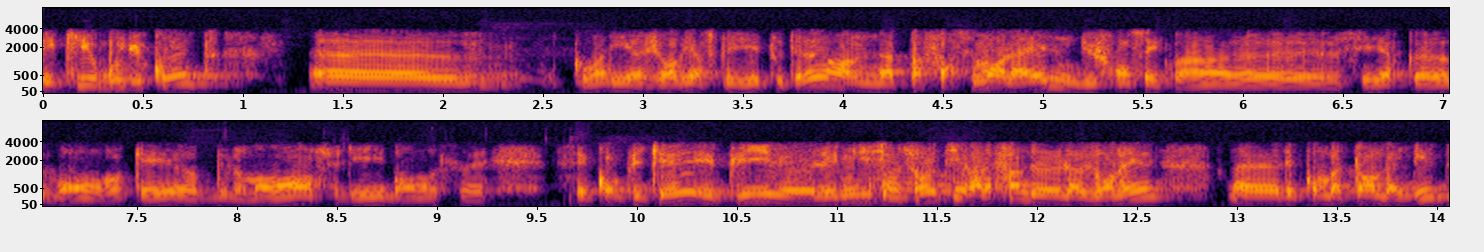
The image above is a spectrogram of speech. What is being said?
et qui, au bout du compte, comment dire, je reviens à ce que je disais tout à l'heure, on n'a pas forcément la haine du français, quoi. Hein. Euh, C'est-à-dire que bon, ok, au bout d'un moment, on se dit bon, c'est compliqué, et puis euh, les miliciens se retirent à la fin de la journée, euh, les combattants d'Aguid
